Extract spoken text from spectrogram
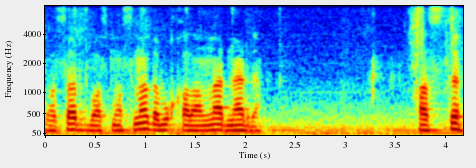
Basar basmasına da bu kalanlar nerede? Kastı.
